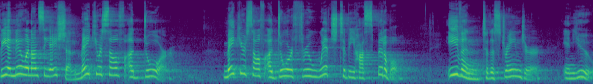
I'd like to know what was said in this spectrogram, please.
Be a new annunciation. Make yourself a door. Make yourself a door through which to be hospitable, even to the stranger in you.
